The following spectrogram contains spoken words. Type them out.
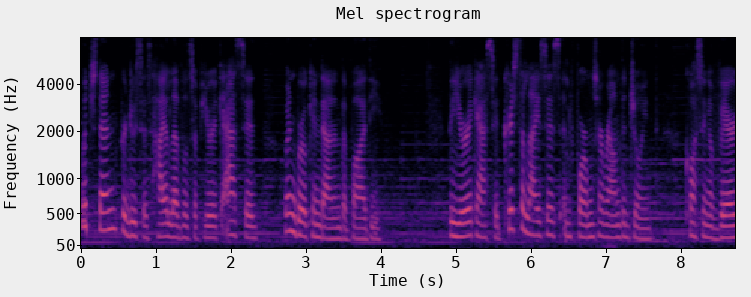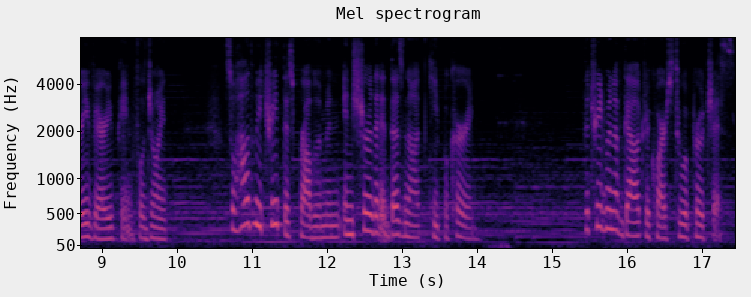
which then produces high levels of uric acid when broken down in the body. The uric acid crystallizes and forms around the joint, causing a very, very painful joint. So how do we treat this problem and ensure that it does not keep occurring? The treatment of gout requires two approaches.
